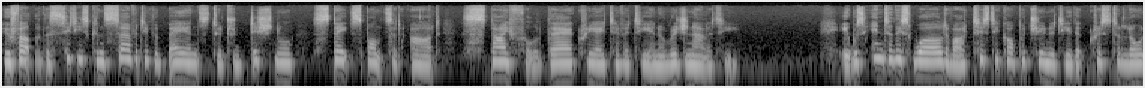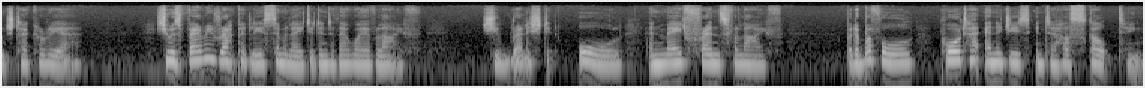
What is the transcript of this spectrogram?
who felt that the city's conservative abeyance to traditional state sponsored art stifled their creativity and originality. It was into this world of artistic opportunity that Christa launched her career. She was very rapidly assimilated into their way of life. She relished it all and made friends for life, but above all, poured her energies into her sculpting,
